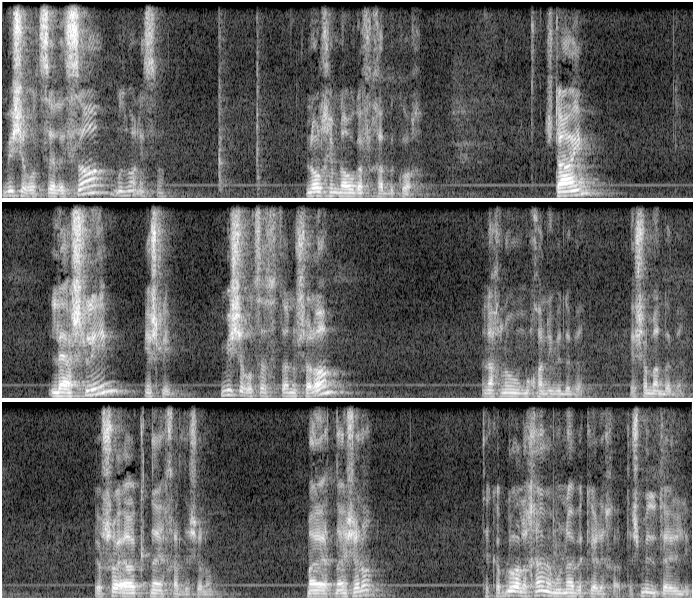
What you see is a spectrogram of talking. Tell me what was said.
מי שרוצה לנסוע, מוזמן לנסוע. לא הולכים להרוג אף אחד בכוח. שתיים, להשלים, ישלים. מי שרוצה לעשות לנו שלום, אנחנו מוכנים לדבר. יש על מה לדבר. יהושע היה רק תנאי אחד לשלום. מה היה התנאי שלו? תקבלו עליכם אמונה בכל אחד, תשמידו את האלילים.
